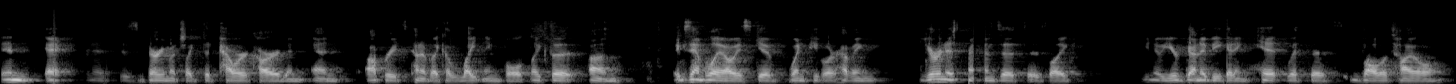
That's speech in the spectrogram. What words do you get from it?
in Uranus is very much like the power card and and operates kind of like a lightning bolt. Like the um, example I always give when people are having Uranus transits is like, you know, you're going to be getting hit with this volatile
